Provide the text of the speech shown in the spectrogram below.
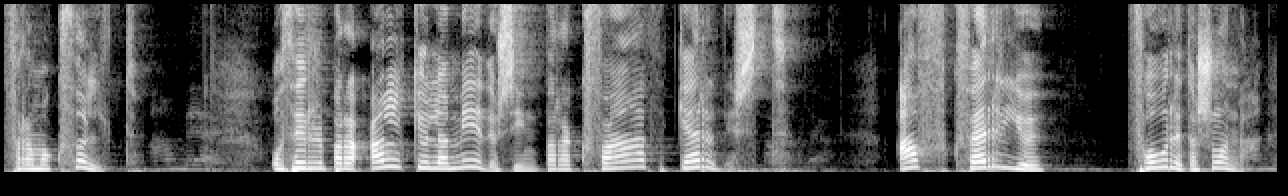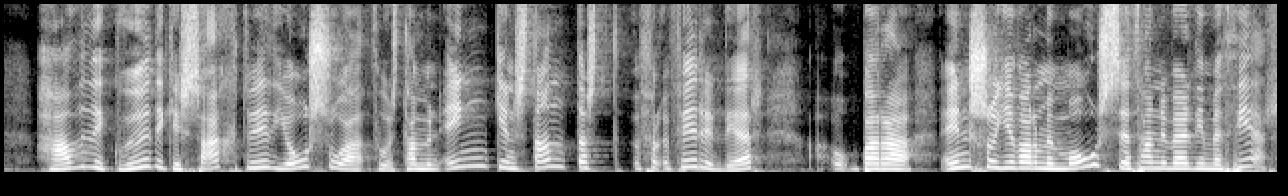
fram á kvöld og þeir eru bara algjörlega miður sín, bara hvað gerðist? Af hverju fór þetta svona? Hafði Guð ekki sagt við Jósúa, þú veist, það mun enginn standast fyrir þér, bara eins og ég var með Mósi þannig verði ég með þér.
